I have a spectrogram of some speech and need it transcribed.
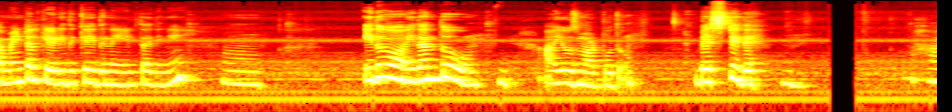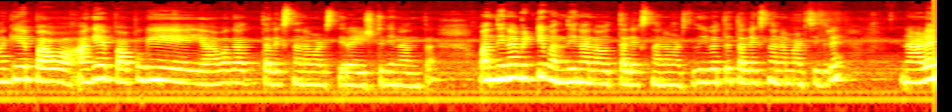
ಕಮೆಂಟಲ್ಲಿ ಕೇಳಿದ್ದಕ್ಕೆ ಇದನ್ನು ಹೇಳ್ತಾ ಇದ್ದೀನಿ. ಇದು, ಇದಂತೂ ಯೂಸ್ ಮಾಡ್ಬೋದು. ಬೆಸ್ಟ್ ಇದೆ. ಹಾಗೆ ಪಾವ, ಹಾಗೆ ಪಾಪುಗೆ ಯಾವಾಗ ತಲೆಗೆ ಸ್ನಾನ ಮಾಡಿಸ್ತೀರಾ, ಎಷ್ಟು ದಿನ ಅಂತ. ಒಂದಿನ ಬಿಟ್ಟು ಒಂದಿನ ನಾವು ತಲೆಗೆ ಸ್ನಾನ ಮಾಡಿಸೋದು. ಇವತ್ತು ತಲೆಗೆ ಸ್ನಾನ ಮಾಡಿಸಿದ್ರೆ ನಾಳೆ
